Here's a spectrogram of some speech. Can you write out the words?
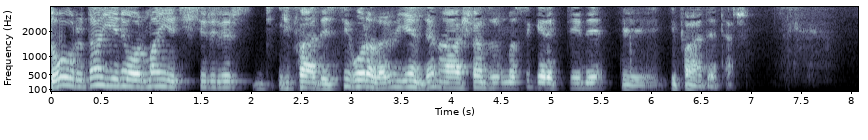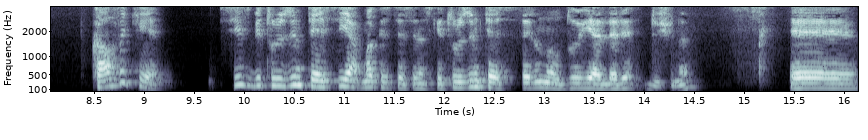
Doğrudan yeni orman yetiştirilir ifadesi oraların yeniden ağaçlandırılması gerektiğini e, ifade eder. Kaldı ki siz bir turizm tesisi yapmak isteseniz ki turizm tesislerinin olduğu yerleri düşünün. E,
